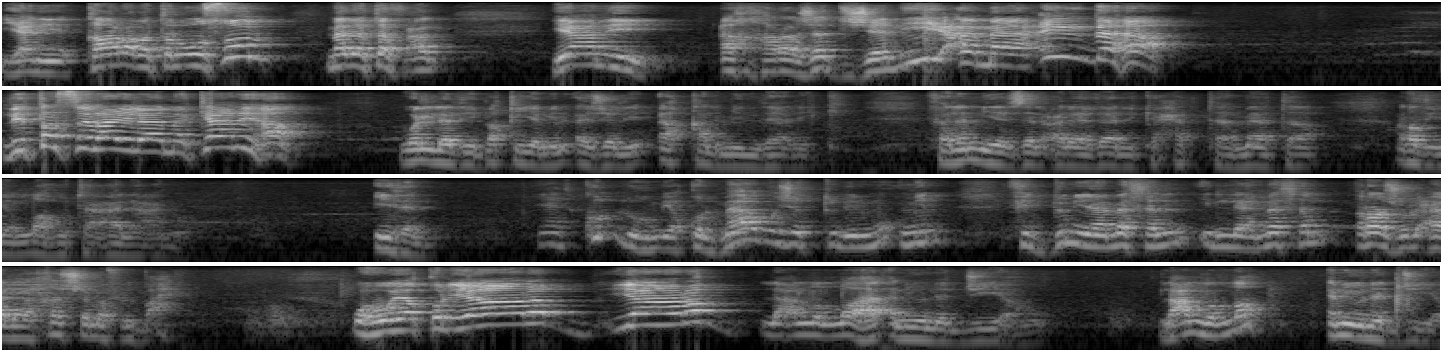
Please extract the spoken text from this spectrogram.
يعني قاربت الوصول ماذا تفعل؟ يعني أخرجت جميع ما عندها لتصل إلى مكانها والذي بقي من أجل أقل من ذلك. فلم يزل على ذلك حتى مات رضي الله تعالى عنه. إذا يعني كلهم يقول ما وجدت للمؤمن في الدنيا مثلا إلا مثل رجل على خشبة في البحر. وهو يقول يا رب يا رب لعل الله أن ينجيه. لعل الله أن ينجيه.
